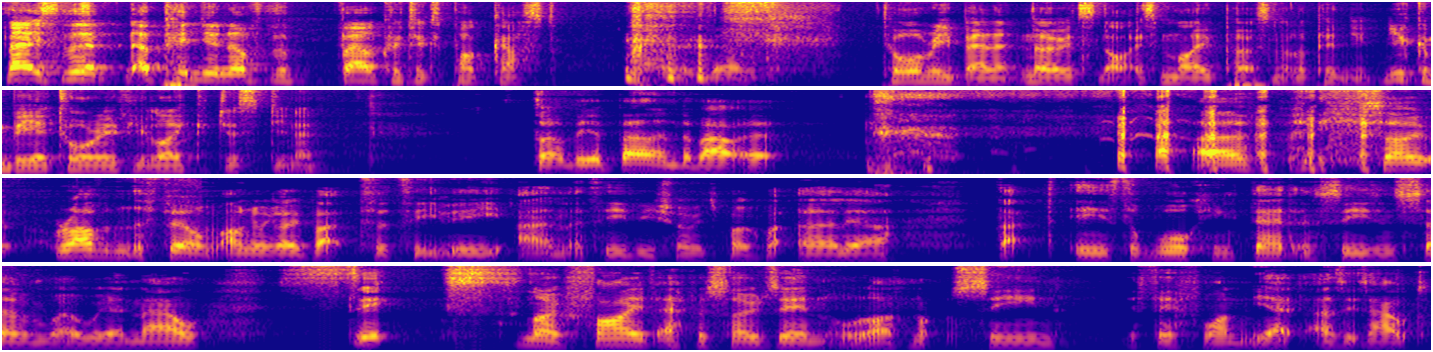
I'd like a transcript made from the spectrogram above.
That is the opinion of the Failed Critics podcast. There go. Tory bellend. No, it's not. It's my personal opinion. You can be a Tory if you like. Just you know. Don't be a bellend about it. uh, so rather than the film, I'm going to go back to the TV and a TV show we spoke about earlier. That is The Walking Dead and season seven, where we are now six, no, five episodes in. Although I've not seen the fifth one yet, as it's out.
